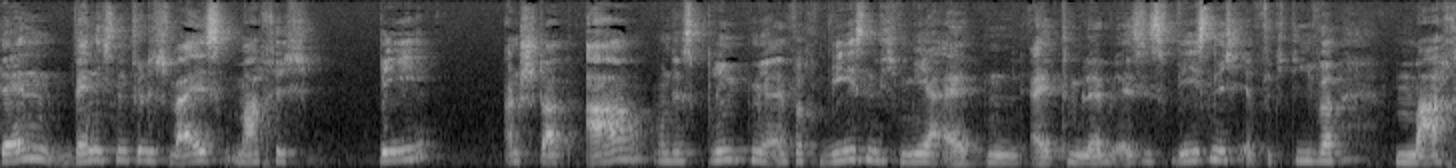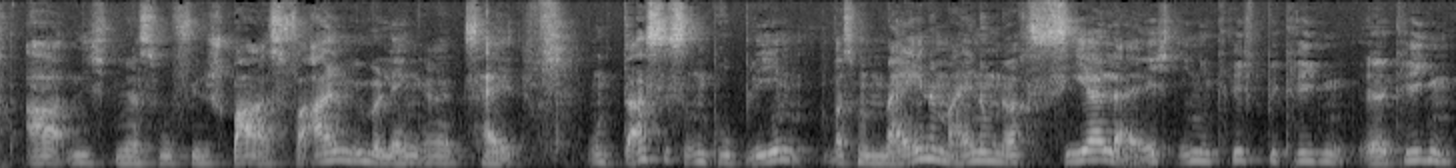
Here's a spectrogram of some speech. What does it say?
Denn wenn ich natürlich weiß, mache ich B anstatt A und es bringt mir einfach wesentlich mehr Item, Item Level. Es ist wesentlich effektiver, macht A nicht mehr so viel Spaß, vor allem über längere Zeit. Und das ist ein Problem, was man meiner Meinung nach sehr leicht in den Griff bekriegen, äh, kriegen,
